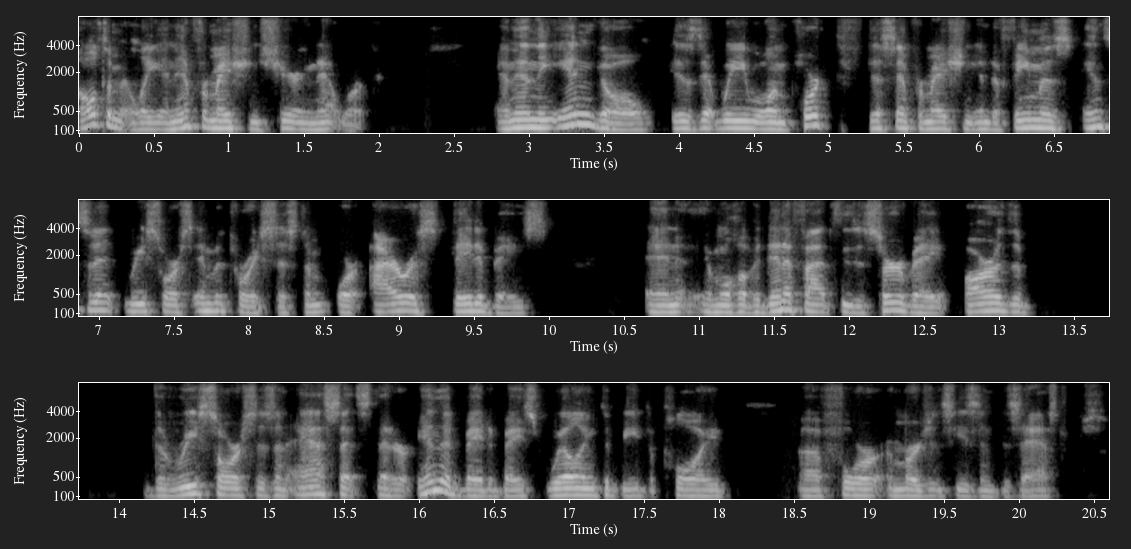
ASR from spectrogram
ultimately an information sharing network. And then the end goal is that we will import this information into FEMA's Incident Resource Inventory System or IRIS database. And, and we'll have identified through the survey are the, the resources and assets that are in the database willing to be deployed uh, for emergencies and disasters.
